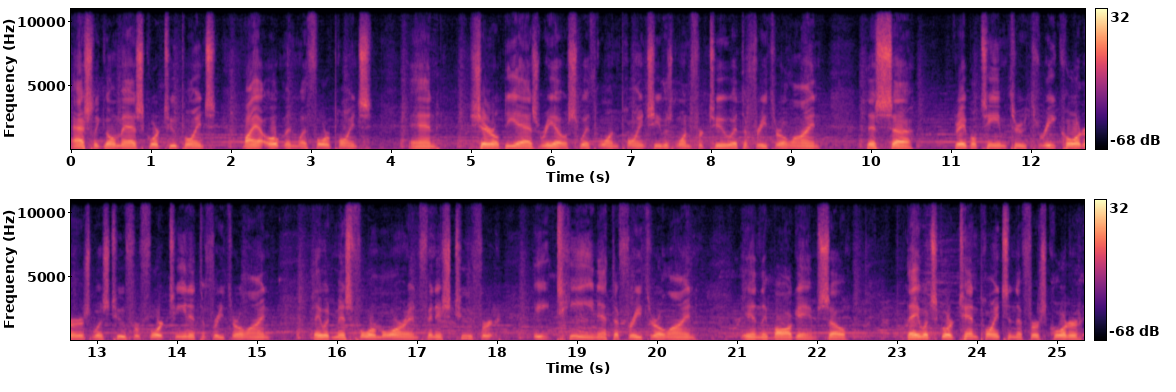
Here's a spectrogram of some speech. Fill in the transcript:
Ashley Gomez scored two points. Maya Oatman with four points. And Cheryl Diaz Rios with one point. She was one for two at the free throw line. This uh, Greybull team through three quarters was two for 14 at the free throw line. They would miss four more and finish two for 18 at the free throw line in the ball game. So they would score 10 points in the first quarter,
